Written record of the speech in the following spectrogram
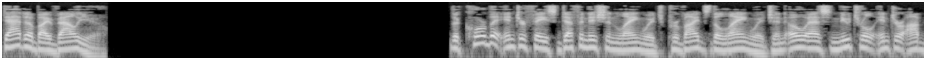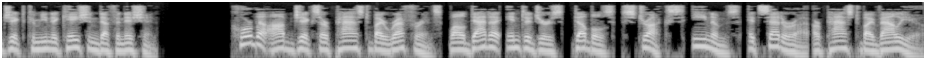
Data by value The Corba Interface Definition Language provides the language and OS-neutral inter-object communication definition. Corba objects are passed by reference, while data integers, doubles, structs, enums, etc. are passed by value.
